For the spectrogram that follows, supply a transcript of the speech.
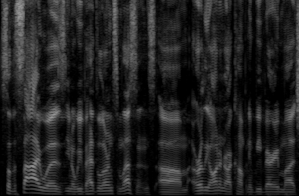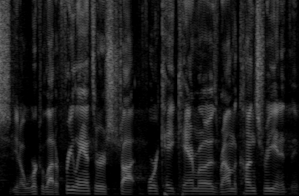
So the side was, you know, we've had to learn some lessons. Um, early on in our company, we very much, you know, worked with a lot of freelancers, shot 4K cameras around the country, and it, it,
